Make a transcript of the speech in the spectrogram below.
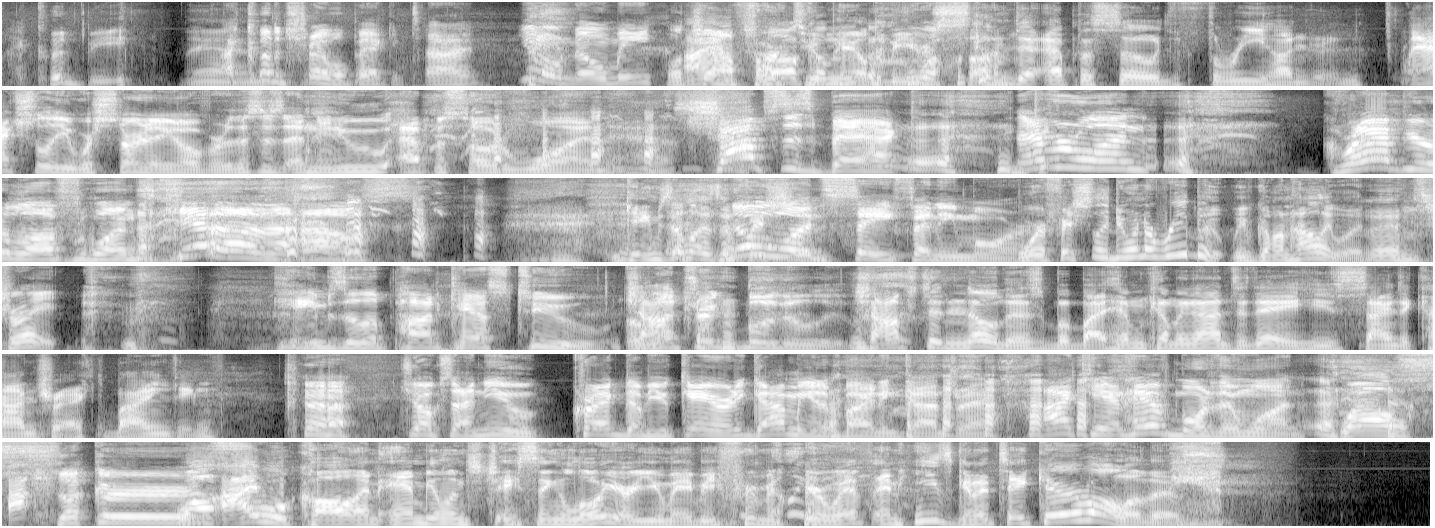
I could be. Man. I could have traveled back in time. You don't know me. Well, I am Chops, far too pale to be your welcome son. to episode 300. Actually, we're starting over. This is a new episode one. Chops is back. Everyone, grab your loved ones. Get out of the house. Gamezilla is No officially. one's safe anymore. We're officially doing a reboot. We've gone Hollywood. That's right. Gamezilla Podcast 2, Electric Boogaloo. Chops didn't know this, but by him coming on today, he's signed a contract binding. Joke's on you. Craig WK already got me in a binding contract. I can't have more than one. Well, I, Suckers. well, I will call an ambulance chasing lawyer you may be familiar with, and he's going to take care of all of this.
